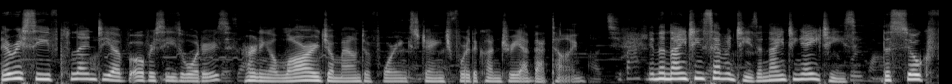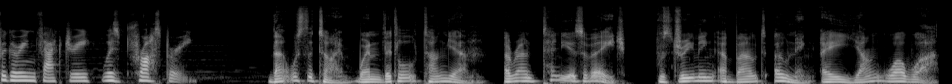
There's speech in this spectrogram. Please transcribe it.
They received plenty of overseas orders, earning a large amount of foreign exchange for the country at that time. In the 1970s and 1980s, the silk figurine factory was prospering. That was the time when little Tang Yan, around 10 years of age, was dreaming about owning a Yang Wawa,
